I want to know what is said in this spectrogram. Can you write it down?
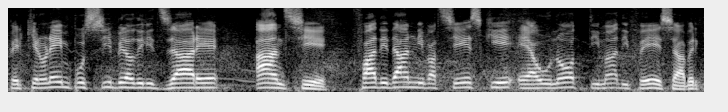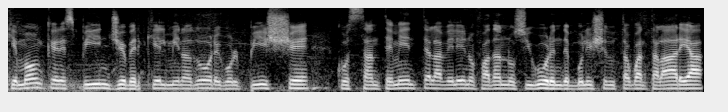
Perché non è impossibile da utilizzare. Anzi Fa dei danni pazzeschi e ha un'ottima difesa Perché Monk respinge Perché il minatore colpisce Costantemente. La veleno fa danno sicuro Indebolisce tutta quanta l'area.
